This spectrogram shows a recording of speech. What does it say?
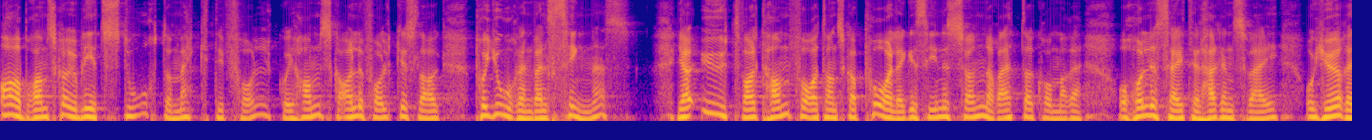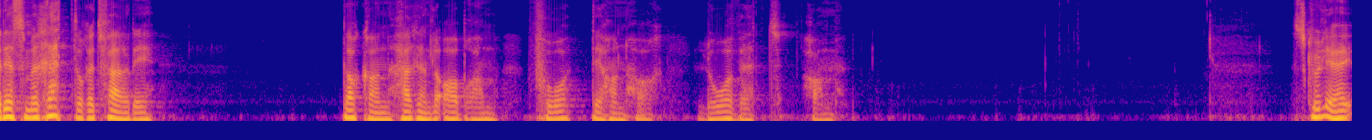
Abraham skal jo bli et stort og mektig folk, og i ham skal alle folkeslag på jorden velsignes. Jeg har utvalgt ham for at han skal pålegge sine sønner og etterkommere å holde seg til Herrens vei og gjøre det som er rett og rettferdig. Da kan Herren la Abraham få det han har lovet ham. Skulle jeg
